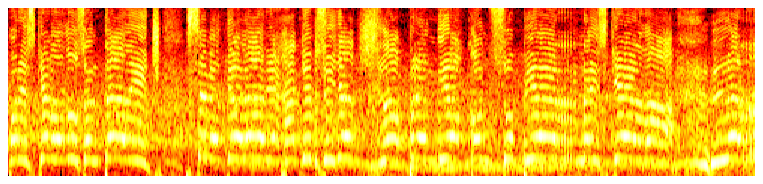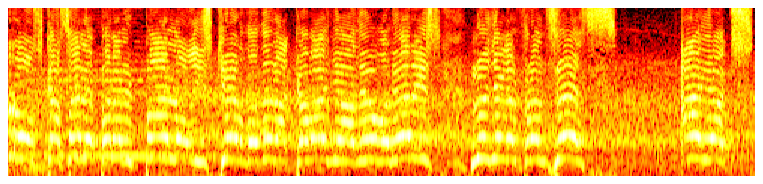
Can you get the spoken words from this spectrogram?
por izquierda Dusan Tadic. Se metió al área. Hakim Ziyech la prendió con su pierna izquierda. La rosca sale para el palo izquierdo de la cabaña de Hugo Learis. No llega el francés. Ajax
